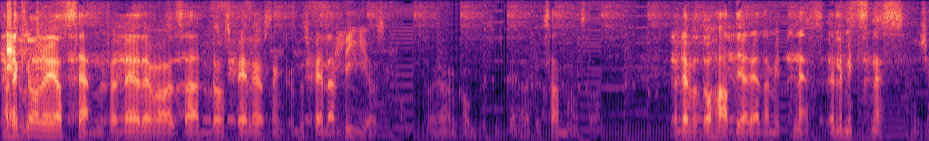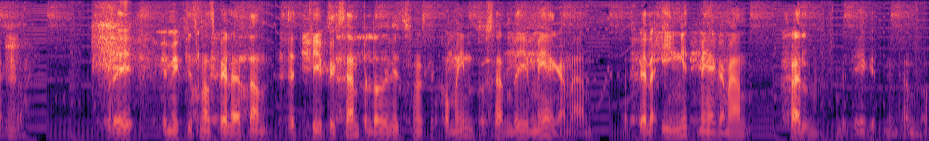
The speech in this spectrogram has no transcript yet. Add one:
ja det klarade jag sen. För det, det var så här, då spelade jag sen, då spelade vi och en kompis och jag en kompis som spelade tillsammans då. Men det var, då hade jag redan mitt NES, eller mitt SNES, ursäkta. Mm. Så det är, det är mycket som man spelar efter. Ett typexempel då, det är som vi ska komma in på sen, det är ju Mega Man. Jag spelar inget Mega Man själv på mitt eget Nintendo.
